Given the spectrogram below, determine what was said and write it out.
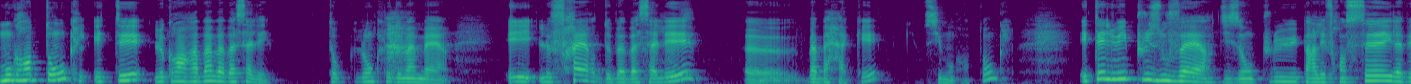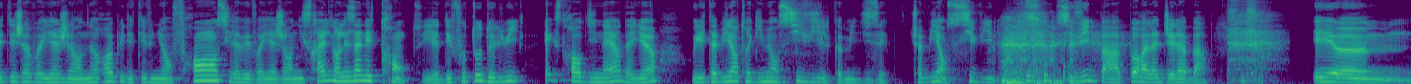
Mon grand-oncle était le grand rabbin Baba Salé, donc l'oncle de ma mère. Et le frère de Baba Salé, euh, Baba Hake, qui est aussi mon grand-oncle, était lui plus ouvert, disons, plus il parlait français, il avait déjà voyagé en Europe, il était venu en France, il avait voyagé en Israël dans les années 30. Il y a des photos de lui extraordinaires d'ailleurs, où il est habillé entre guillemets en civil, comme il disait. Je suis habillé en civil, civil par rapport à la djellaba. Et euh,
